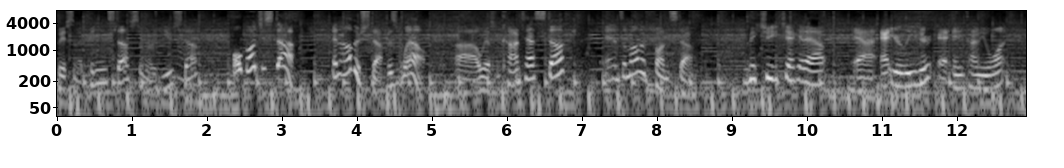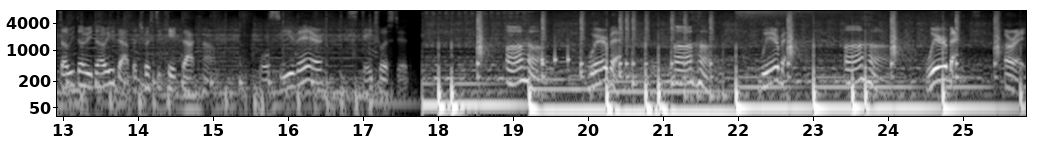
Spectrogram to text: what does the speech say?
we have some opinion stuff, some review stuff, a whole bunch of stuff, and other stuff as well. Uh, we have some contest stuff and some other fun stuff. Make sure you check it out uh, at your leisure at any time you want. www.thetwistedcape.com. We'll see you there. Stay twisted. Uh huh. We're back. Uh huh. We're back. Uh huh. We're back. All right.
